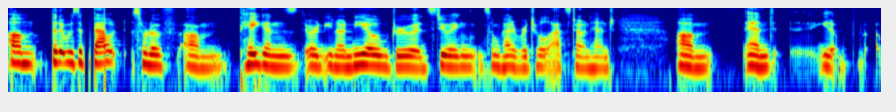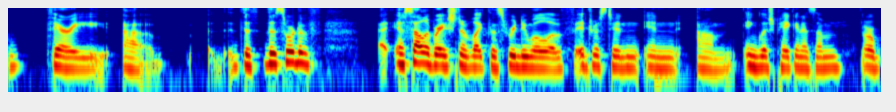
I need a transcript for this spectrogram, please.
Um, but it was about sort of um, pagans or, you know, neo druids doing some kind of ritual at Stonehenge. Um, and, you know, very, uh, the, the sort of, a celebration of like this renewal of interest in in um, English paganism or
